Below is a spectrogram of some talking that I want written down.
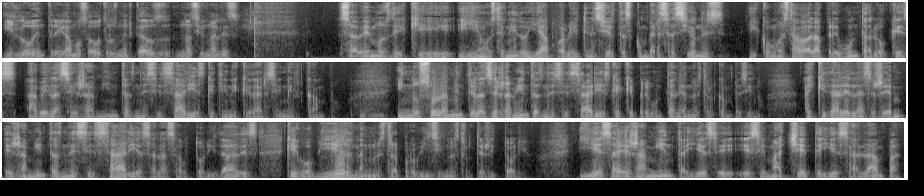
y lo entregamos a otros mercados nacionales? Sabemos de que, y hemos tenido ya, Pablito, en ciertas conversaciones, y como estaba la pregunta, lo que es a ver las herramientas necesarias que tiene que darse en el campo. Uh -huh. Y no solamente las herramientas necesarias que hay que preguntarle a nuestro campesino, hay que darle las herramientas necesarias a las autoridades que gobiernan nuestra provincia y nuestro territorio. Y esa herramienta y ese, ese machete y esa lampa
